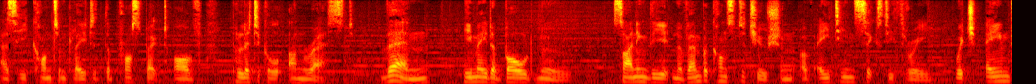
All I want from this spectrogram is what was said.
as he contemplated the prospect of political unrest. Then, he made a bold move, signing the November Constitution of 1863, which aimed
